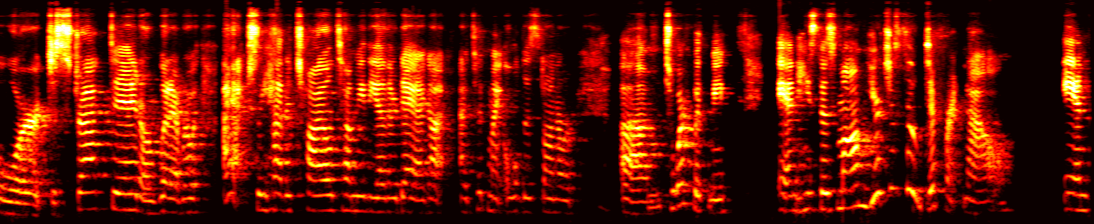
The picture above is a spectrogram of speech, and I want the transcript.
or distracted or whatever? I actually had a child tell me the other day. I got I took my oldest on her um, to work with me, and he says, "Mom, you're just so different now." And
